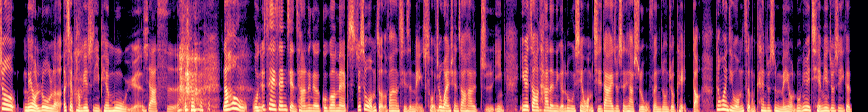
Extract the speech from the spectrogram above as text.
就没有路了，而且旁边是一片墓园，吓死。然后我就再三检查那个 Google Maps，就是我们走的方向其实没错，就完全照它的指引。嗯、因为照它的那个路线，我们其实大概就剩下十五分钟就可以到。但问题我们怎么看就是没有路，因为前面就是一个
